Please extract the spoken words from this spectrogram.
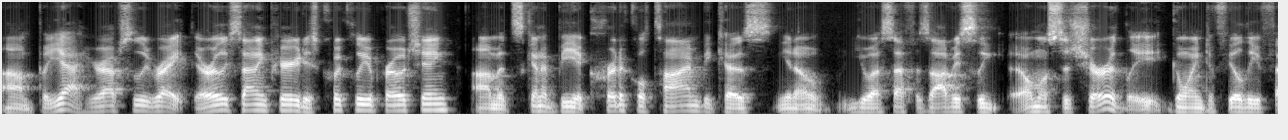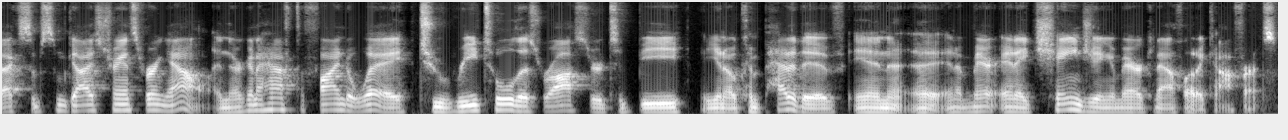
Um, but yeah, you're absolutely right. The early signing period is quickly approaching. Um, it's going to be a critical time because, you know, USF is obviously almost assuredly going to feel the effects of some guys transferring out. And they're going to have to find a way to retool this roster to be, you know, competitive in a, in, Amer- in a changing American Athletic Conference.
